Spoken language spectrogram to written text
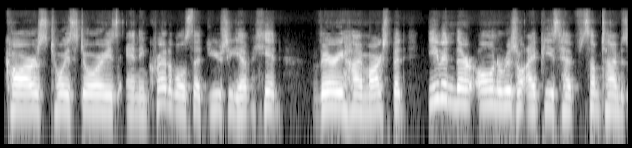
Cars, Toy Stories, and Incredibles that usually have hit very high marks. But even their own original IPs have sometimes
